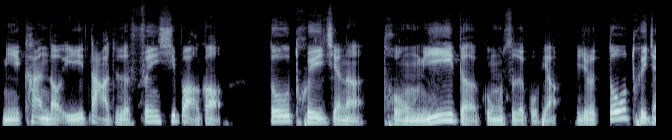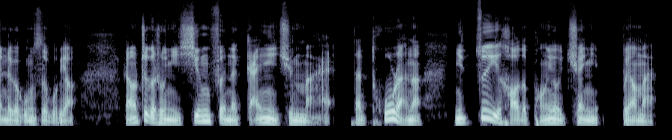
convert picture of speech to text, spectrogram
你看到一大堆的分析报告都推荐了统一的公司的股票，也就是都推荐这个公司的股票。然后这个时候你兴奋的赶紧去买，但突然呢，你最好的朋友劝你不要买，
